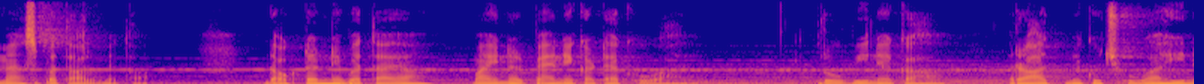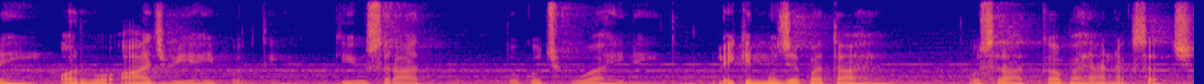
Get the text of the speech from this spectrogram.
मैं अस्पताल में था। डॉक्टर ने बताया माइनर पैनिक अटैक हुआ है। रूबी ने कहा, रात में कुछ हुआ ही नहीं, और वो आज भी यही बोलती है कि उस रात तो कुछ हुआ ही नहीं था। लेकिन मुझे पता है, उस रात का भयानक सच।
